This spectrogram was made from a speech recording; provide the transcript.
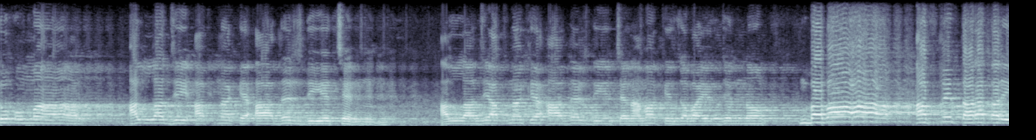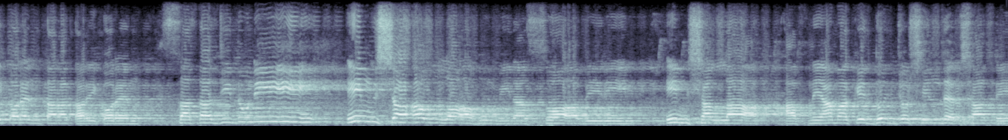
তো উমার, আল্লাহ যে আপনাকে আদেশ দিয়েছেন, আল্লাহ যে আপনাকে আদেশ দিয়েছেন আমাকে জবাইয়ের জন্য। বাবা, আপনি তাড়াতাড়ি করেন তাড়াতাড়ি করেন। সাতাজিদুনি ইনশাআল্লাহু মিনাস সাবিরিন। ইনশাআল্লাহ আপনি আমাকে ধৈর্যশীলদের সাথে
